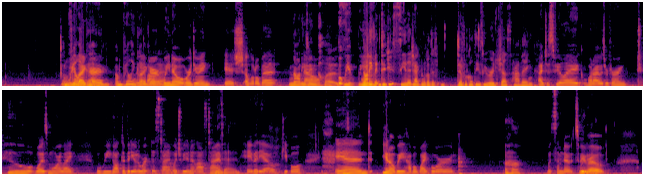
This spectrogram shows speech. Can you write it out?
I'm We feeling like good. her. I'm feeling we good like about her. it. We know what we're doing ish a little bit. Not even close. but we- we- not even. Did you see the technical dif- difficulties we were just having? I just feel like what I was referring to was more like we got the video to work this time, which we didn't last time. We did. Hey, video people. And, you know, we have a whiteboard Uh huh. with some notes We we, wrote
